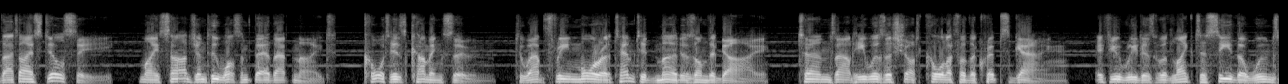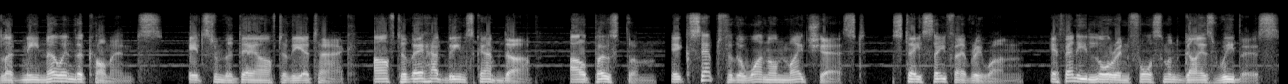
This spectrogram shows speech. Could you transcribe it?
that I still see. My sergeant who wasn't there that night. Court is coming soon to add 3 more attempted murders on the guy. Turns out he was a shot caller for the Crips gang. If you readers would like to see the wounds let me know in the comments. It's from the day after the attack, after they had been scabbed up. I'll post them, except for the one on my chest. Stay safe everyone. If any law enforcement guys read this,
